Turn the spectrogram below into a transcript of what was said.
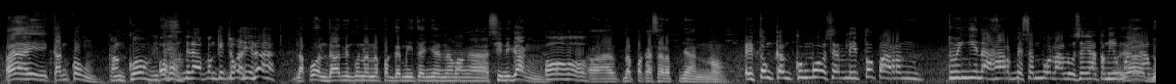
Ay, kangkong. kangkong. Ito Oh. yung binabanggit nyo kanina. Naku, ang dami ko na napaggamitan yan ng mga sinigang. Oo. Ah, napakasarap niyan, no? Itong kangkong mo, Sir Lito, parang tuwing ina-harvestan mo, lalo sa yatang yung Kaya mayabong. ah.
